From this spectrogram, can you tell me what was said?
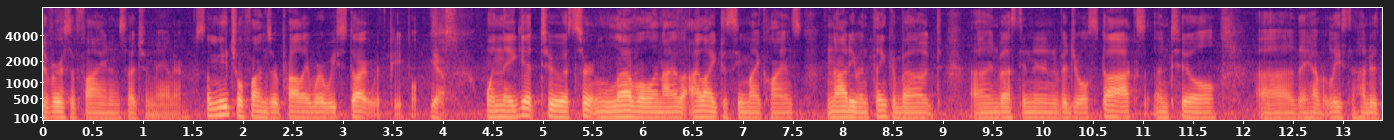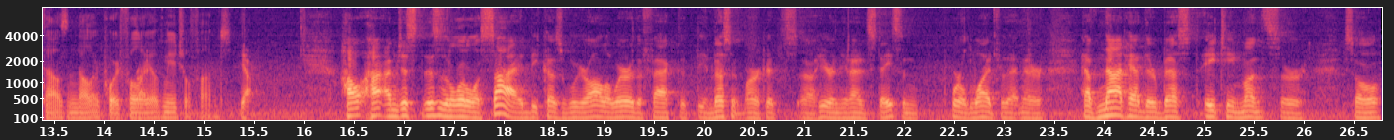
diversifying in such a manner. So mutual funds are probably where we start with people. Yes. When they get to a certain level, and I, I like to see my clients not even think about uh, investing in individual stocks until uh, they have at least a $100,000 portfolio Right. of mutual funds. Yeah. How, how, I'm just, this is a little aside because we're all aware of the fact that the investment markets uh, here in the United States and worldwide for that matter have not had their best 18 months or so,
